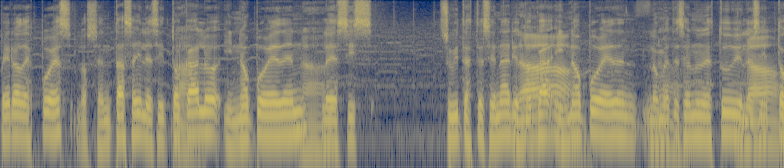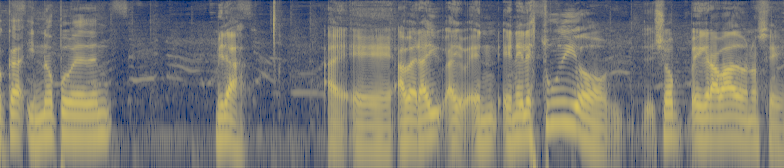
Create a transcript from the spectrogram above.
pero después los sentás ahí y le decís tocalo y no pueden, No. le decís subite a este escenario, No. toca y no pueden, lo metes en un estudio y le decís toca y no pueden. Mirá, eh, eh, a ver, hay- hay- en, en el estudio yo he grabado, no sé,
